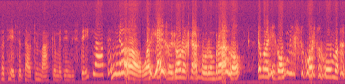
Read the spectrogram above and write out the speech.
Wat heeft het nou te maken met in de steek laten? Nou, als jij gezorgd had voor een bruiloft, dan was ik ook niets tekort gekomen.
